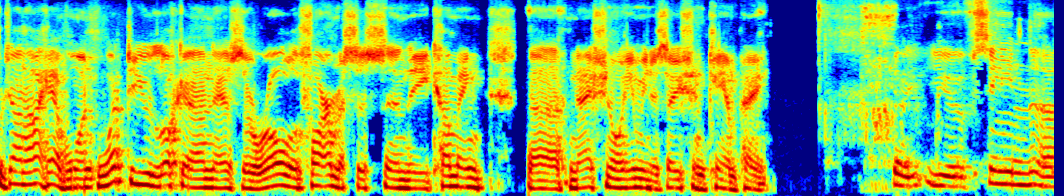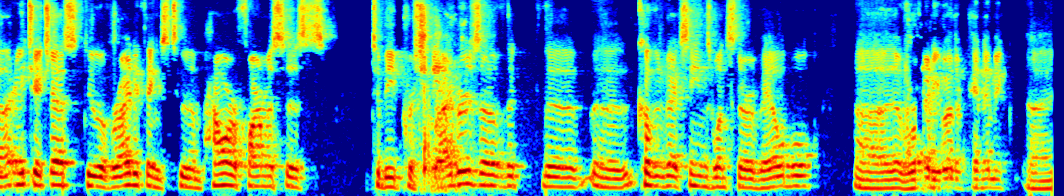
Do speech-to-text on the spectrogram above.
Well, John, I have one. What do you look on as the role of pharmacists in the coming uh, national immunization campaign? So you've seen uh, HHS do a variety of things to empower pharmacists to be prescribers of the, the uh, COVID vaccines once they're available, uh, a variety of other pandemic uh,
